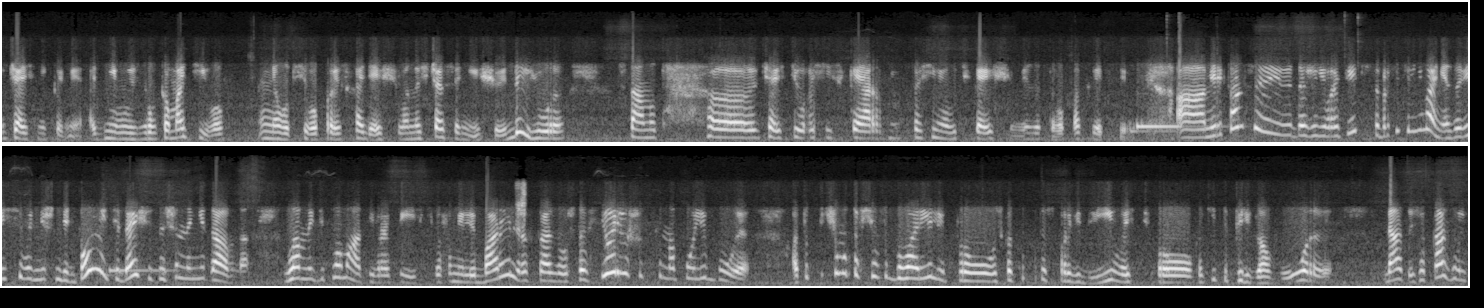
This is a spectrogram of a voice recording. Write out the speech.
участниками, одним из локомотивов ну, вот, всего происходящего, но сейчас они еще и де юры станут э, частью российской армии со всеми вытекающими из этого последствиями. А американцы даже европейцы, обратите внимание, за весь сегодняшний день, помните, да, еще совершенно недавно главный дипломат европейский по фамилии Барель рассказывал, что все решится на поле боя. А тут почему-то все заговорили про какую-то справедливость, про какие-то переговоры. Да, то есть отказывались,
